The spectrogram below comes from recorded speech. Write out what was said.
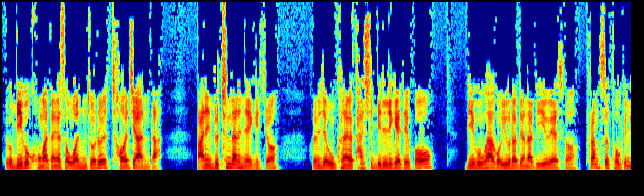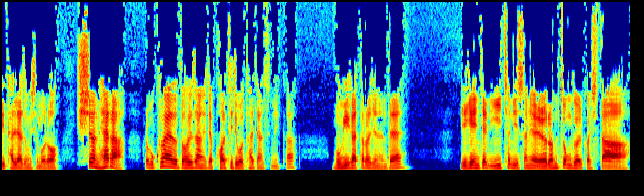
그리고 미국 공화당에서 원조를 저지한다. 많이 늦춘다는 얘기죠. 그럼 이제 우크라이나가 다시 밀리게 되고 미국하고 유럽연합 이후에서 프랑스, 독일, 이탈리아 중심으로 휴전해라. 그럼 우크라이나도 더 이상 이제 버티지 못하지 않습니까? 무기가 떨어지는데 이게 이제 2023년 여름 정도일 것이다.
